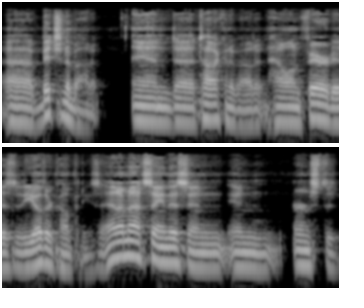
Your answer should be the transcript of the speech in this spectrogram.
uh, bitching about it and uh, talking about it and how unfair it is to the other companies. And I'm not saying this in, in earnest to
